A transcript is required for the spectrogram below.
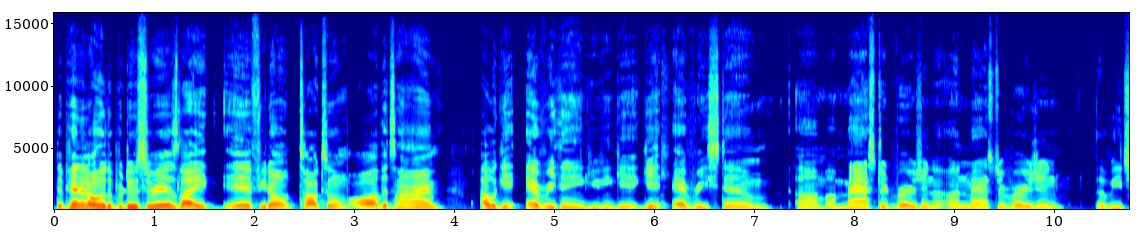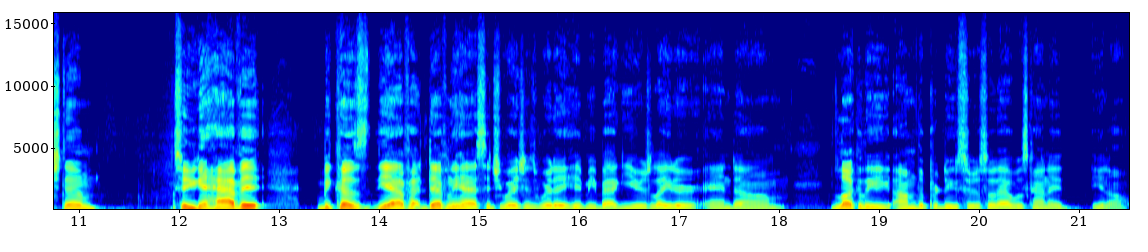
depending on who the producer is, like if you don't talk to him all the time I would get everything you can get. Get every stem, um, a mastered version, an unmastered version of each stem, so you can have it. Because yeah, I've definitely had situations where they hit me back years later, and um, luckily I'm the producer, so that was kind of you know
